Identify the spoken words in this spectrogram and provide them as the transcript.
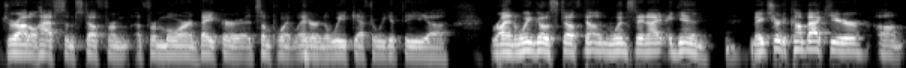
Jarod will have some stuff from from Moore and Baker at some point later in the week after we get the uh, Ryan Wingo stuff done Wednesday night. Again, make sure to come back here. Um,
